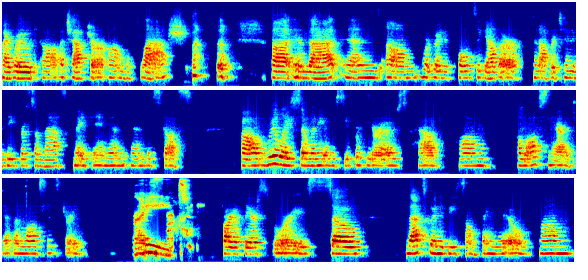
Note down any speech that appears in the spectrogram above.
I wrote uh, a chapter on the Flash uh, in that. And um, we're going to pull together an opportunity for some mask making and, and discuss. Uh, really, so many of the superheroes have um, a lost narrative and lost history. Right. Part of their stories. So that's going to be something new. Um,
